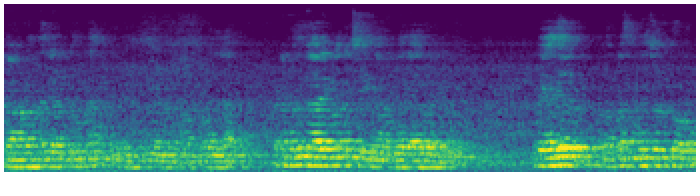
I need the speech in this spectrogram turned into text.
കാണുന്ന കേൾക്കുന്ന കാര്യങ്ങളൊക്കെ ചെയ്യുന്ന നമ്മുടേതായ അപ്പോൾ ഏത് നമ്മളെ സംബന്ധിച്ചിടത്തോളം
